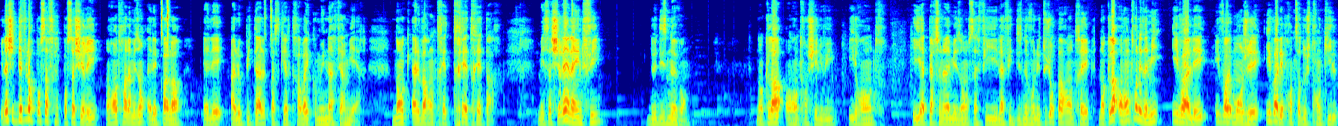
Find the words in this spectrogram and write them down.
Il achète des fleurs pour sa, pour sa chérie. En rentrant à la maison, elle est pas là. Elle est à l'hôpital parce qu'elle travaille comme une infirmière. Donc elle va rentrer très très tard. Mais sa chérie, elle a une fille de 19 ans. Donc là, en rentrant chez lui, il rentre. Et il n'y a personne à la maison, sa fille, la fille de 19 ans n'est toujours pas rentrée. Donc là, en rentrant les amis, il va aller, il va manger, il va aller prendre sa douche tranquille.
